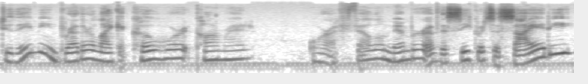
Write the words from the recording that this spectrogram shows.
do they mean brother like a cohort comrade or a fellow member of the secret society?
